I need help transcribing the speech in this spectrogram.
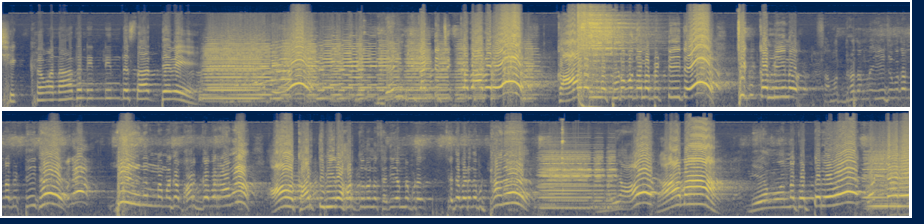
ಚಿಕ್ಕವನಾದ ನಿನ್ನಿಂದ ಸಾಧ್ಯವೇ? ಗಂಟಿ ಚಿಕ್ಕದಾದರೆ ಕಾಡನ್ನು ಸುಡುವುದನ್ನು ಬಿಟ್ಟೀತೆ ಚಿಕ್ಕ ಮೀನು ಸಮುದ್ರದನ್ನ ಈಜುವುದನ್ನ ಬಿಟ್ಟೀತೆ ಈ ನನ್ನ ಮಗ ಭಾರ್ಗವ ರಾಮ ಆ ಕಾರ್ತಿವೀರ ಅರ್ಜುನನ ಸದಿಯನ್ನು ಬಿಡ ಸೆದೆ ಬಡಿದು ಬಿಟ್ಟಾನೆ. ರಾಮ! ನಿಯಮವನ್ನು ಕೊಟ್ಟರೆ? ಕೊಟ್ಟರೆ?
